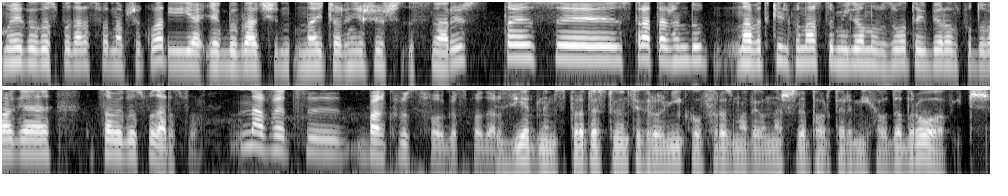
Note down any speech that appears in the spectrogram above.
Mojego gospodarstwa na przykład, i jakby brać najczarniejszy scenariusz, to jest y, strata rzędu nawet kilkunastu milionów złotych, biorąc pod uwagę całe gospodarstwo. Nawet y, bankructwo gospodarstwa. Z jednym z protestujących rolników rozmawiał nasz reporter Michał Dobrołowicz.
